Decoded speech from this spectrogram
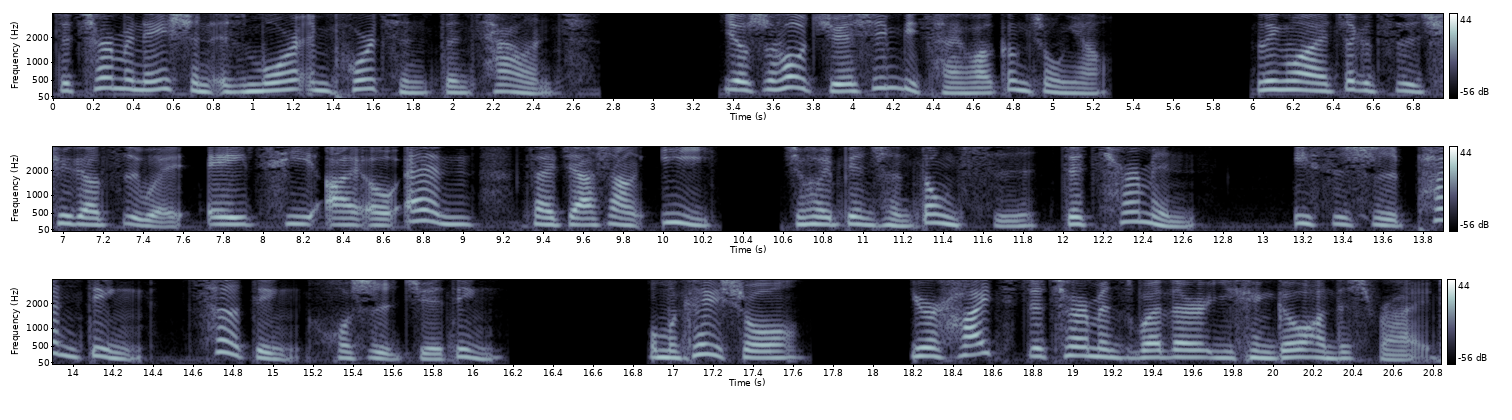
determination is more important than talent。有时候决心比才华更重要。另外，这个字去掉字尾 a t i o n，再加上 e。 就会变成动词 determine，意思是判定、测定或是决定。我们可以说，Your height determines whether you can go on this ride。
